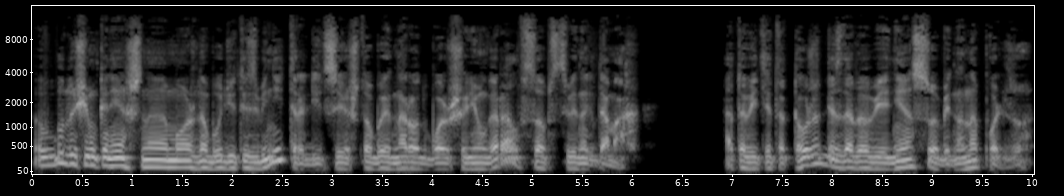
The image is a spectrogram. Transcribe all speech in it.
В будущем, конечно, можно будет изменить традиции, чтобы народ больше не угорал в собственных домах. А то ведь это тоже для здоровья не особенно на пользу.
